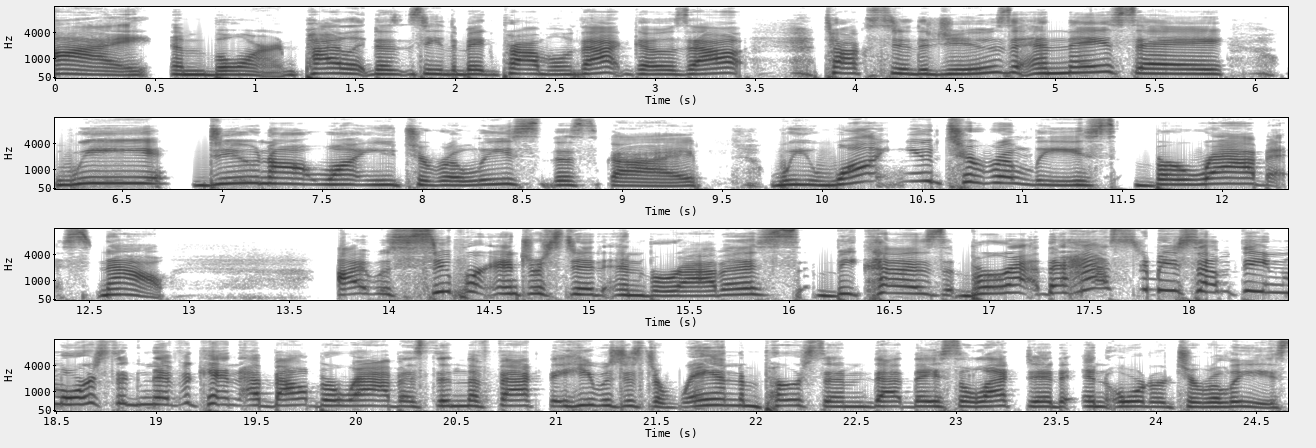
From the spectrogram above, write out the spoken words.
I am born. Pilate doesn't see the big problem that, goes out, talks to the Jews, and they say, We do not want you to release this guy. We want you to release Barabbas. Now, I was super interested in Barabbas because Bar- there has to be something more significant about Barabbas than the fact that he was just a random person that they selected in order to release.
